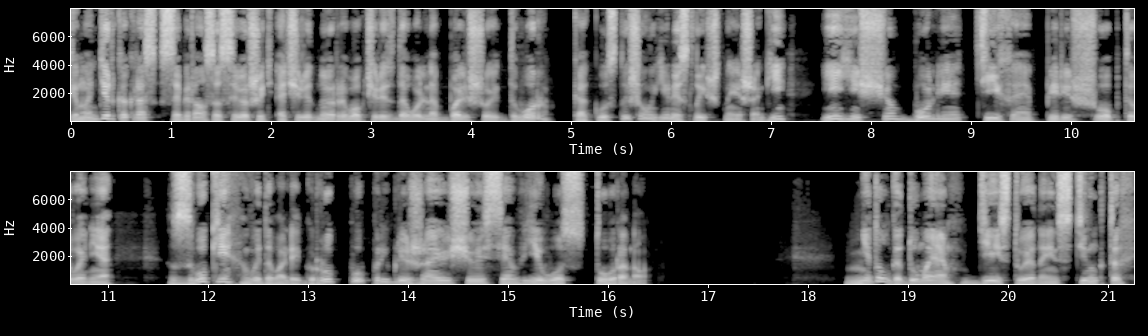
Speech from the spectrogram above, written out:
Командир как раз собирался совершить очередной рывок через довольно большой двор, как услышал еле слышные шаги и еще более тихое перешептывание. Звуки выдавали группу, приближающуюся в его сторону. Недолго думая, действуя на инстинктах,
